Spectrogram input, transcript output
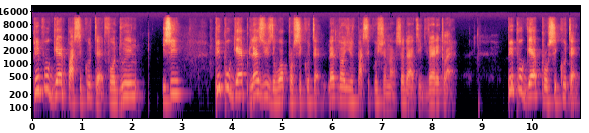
people get persecuted for doing, you see, people get, let's use the word prosecuted. Let's not use persecution now so that it's very clear. People get prosecuted.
